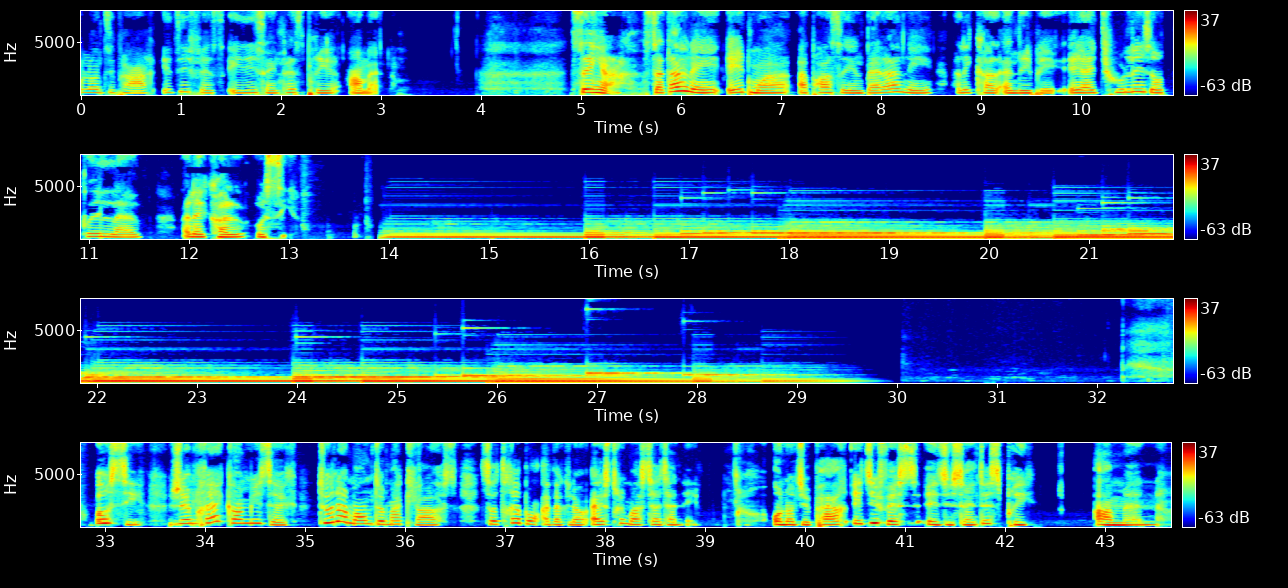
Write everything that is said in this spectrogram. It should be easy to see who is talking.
Speaker 1: Au nom du Père et du et du Saint-Esprit. Amen. Seigneur, cette année, aide-moi à passer une belle année à l'école NDP et à tous les autres élèves à l'école aussi.
Speaker 2: Aussi, j'aimerais qu'en musique, tout le monde de ma classe soit très bon avec leur instrument cette année. Au nom du Père et du Fils et du Saint-Esprit. Amen.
